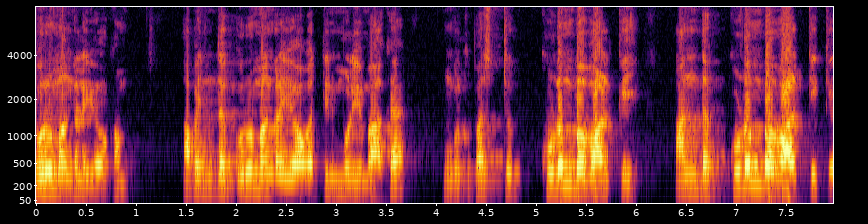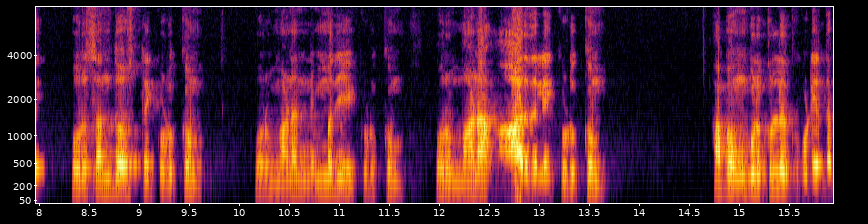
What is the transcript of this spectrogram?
குருமங்கள யோகம். அப்ப இந்த குருமங்கள யோகத்தின் மூலியமாக உங்களுக்கு ஃபர்ஸ்ட் குடும்ப வாழ்க்கை அந்த குடும்ப வாழ்க்கைக்கு ஒரு சந்தோஷத்தை கொடுக்கும் ஒரு மன நிம்மதியை கொடுக்கும் ஒரு மன ஆறுதலை கொடுக்கும். அப்ப உங்களுக்குள்ள இருக்கக்கூடிய அந்த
